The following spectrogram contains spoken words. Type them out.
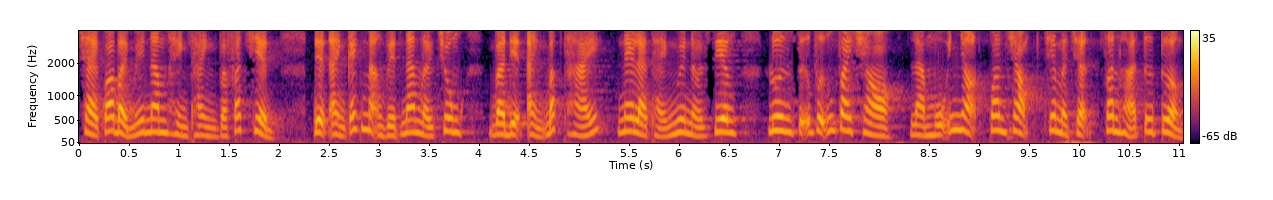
Trải qua 70 năm hình thành và phát triển, điện ảnh cách mạng Việt Nam nói chung và điện ảnh Bắc Thái, nay là Thái Nguyên nói riêng, luôn giữ vững vai trò là mũi nhọn quan trọng trên mặt trận văn hóa tư tưởng,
